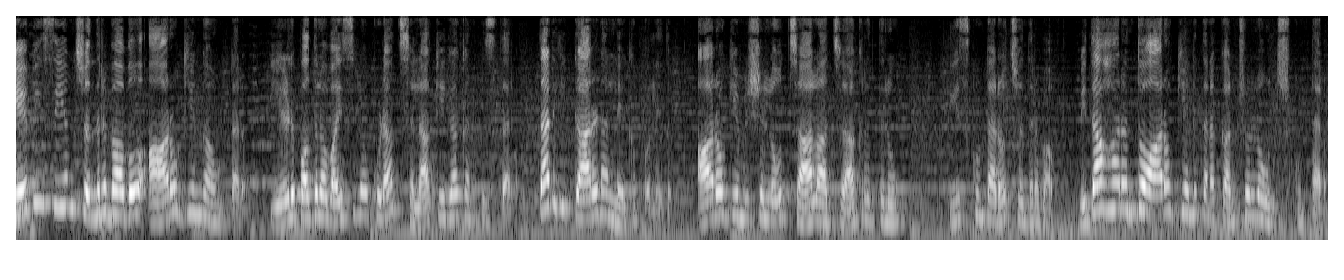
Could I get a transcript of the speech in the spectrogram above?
ఏపీ సీఎం చంద్రబాబు ఆరోగ్యంగా ఉంటారు. ఏడు పదుల వయసులో కూడా చలాకీగా కనిపిస్తారు. దానికి కారణం లేకపోలేదు. ఆరోగ్యం విషయంలో చాలా జాగ్రత్తలు తీసుకుంటారు చంద్రబాబు. మితాహారంతో ఆరోగ్యాన్ని తన కంట్రోల్లో ఉంచుకుంటారు.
